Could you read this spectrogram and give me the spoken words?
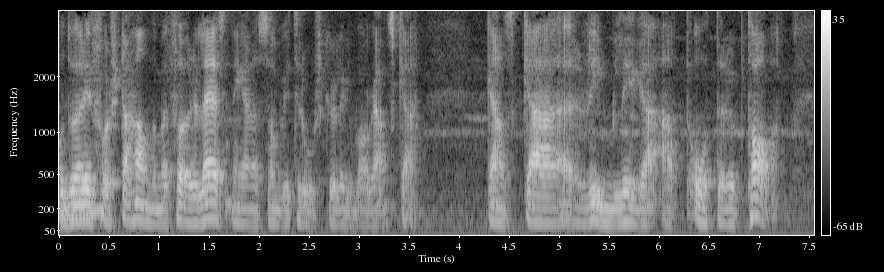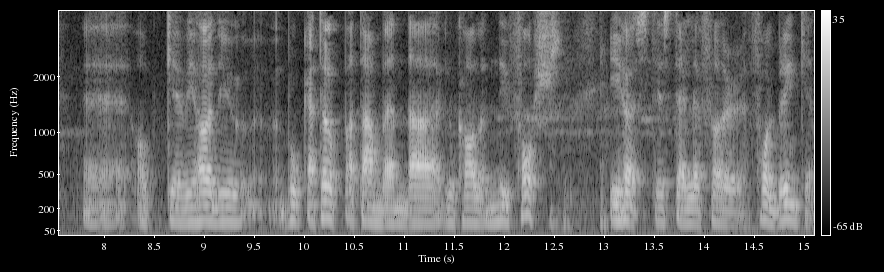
Och då är det i första hand de här föreläsningarna som vi tror skulle vara ganska, ganska rimliga att återuppta. Eh, Och vi hade ju bokat upp att använda lokalen Nyfors i höst istället för Follbrinken.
